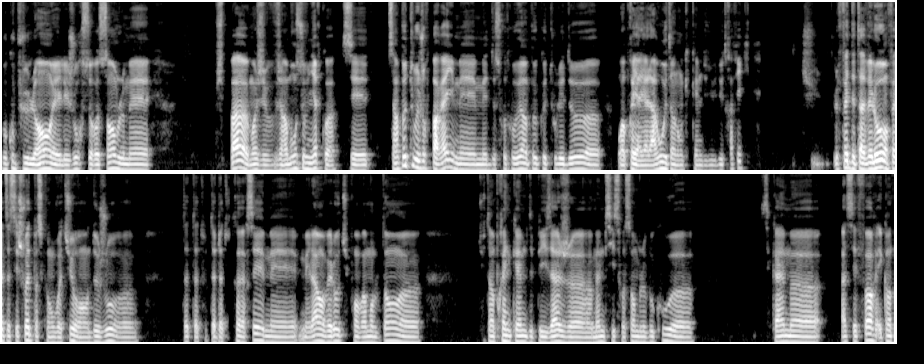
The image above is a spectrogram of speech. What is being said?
beaucoup plus lent et les jours se ressemblent, mais je sais pas, moi j'ai un bon souvenir quoi. C'est c'est un peu tous les jours pareil, mais mais de se retrouver un peu que tous les deux. Euh... Bon après il y, a la route, hein, donc quand même du, du trafic. Tu... Le fait d'être à vélo, en fait, c'est chouette parce qu'en voiture en deux jours, euh, t'as t'as tout t'as déjà tout traversé, mais mais là en vélo, tu prends vraiment le temps. Euh tu t'imprègnes quand même des paysages, même s'ils se ressemblent beaucoup. C'est quand même assez fort. Et quand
